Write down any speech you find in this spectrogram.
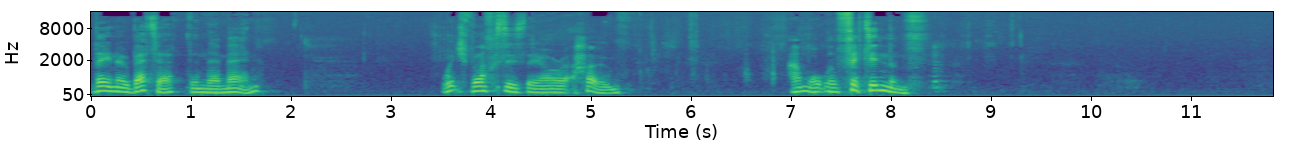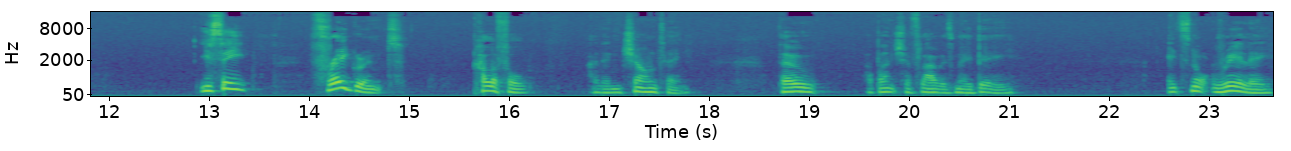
They know better than their men which vases they are at home and what will fit in them. you see, fragrant, colourful, and enchanting, though a bunch of flowers may be, it's not really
